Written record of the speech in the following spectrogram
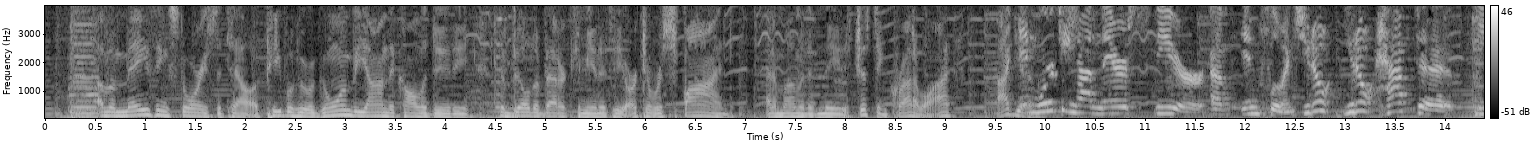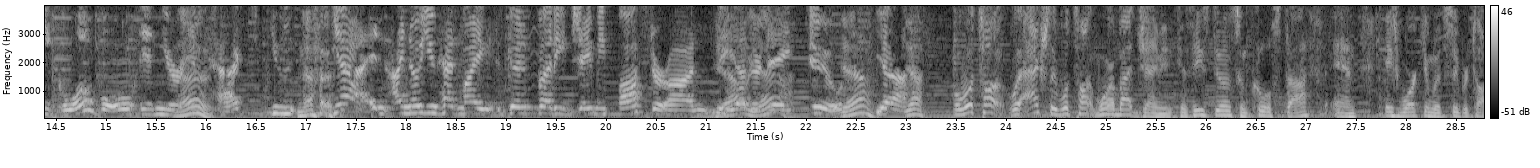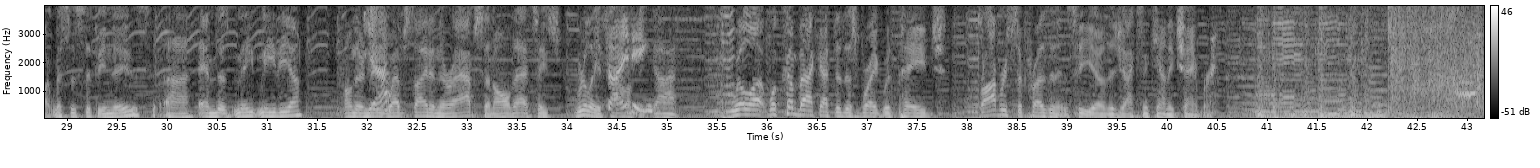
of amazing stories to tell of people who are going beyond the call of duty to build a better community or to respond at a moment of need. It's just incredible. I, I get and working on their sphere of influence. You don't you don't have to be global in your no. impact. You no. yeah, and I know you had my good buddy Jamie Foster on the yeah, other yeah. day too. Yeah, yeah, yeah. Well, we'll talk. Well, actually, we'll talk more about Jamie because he's doing some cool stuff, and he's working with Super Talk Mississippi News uh, and the media on their yeah. new website and their apps and all that. So he's really Exciting. a talented guy. We'll uh, we'll come back after this break with Paige Roberts, the president and CEO of the Jackson County Chamber.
